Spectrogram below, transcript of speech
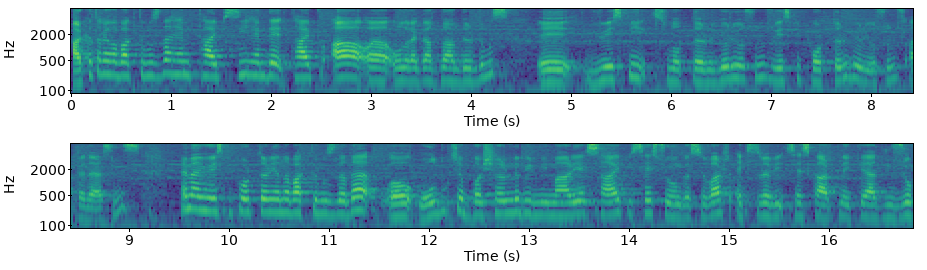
Arka tarafa baktığımızda hem Type-C hem de Type-A e, olarak adlandırdığımız e, USB slotlarını görüyorsunuz, USB portları görüyorsunuz, affedersiniz. Hemen USB portların yanına baktığımızda da oldukça başarılı bir mimariye sahip bir ses yongası var. Ekstra bir ses kartına ihtiyacınız yok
